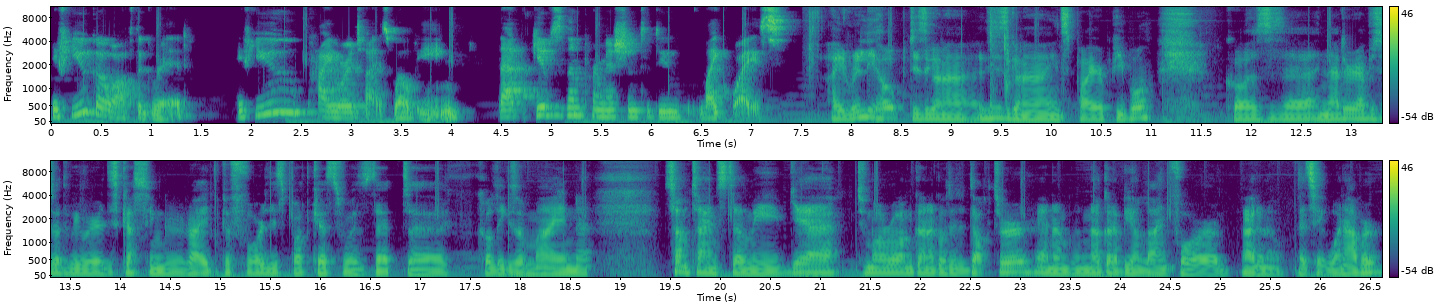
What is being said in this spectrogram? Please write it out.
if you go off the grid, if you prioritize well being, that gives them permission to do likewise. I really hope this is gonna this is gonna inspire people because uh, another episode we were discussing right before this podcast was that uh, colleagues of mine sometimes tell me, "Yeah, tomorrow I'm gonna go to the doctor and I'm not gonna be online for I don't know, let's say one hour,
